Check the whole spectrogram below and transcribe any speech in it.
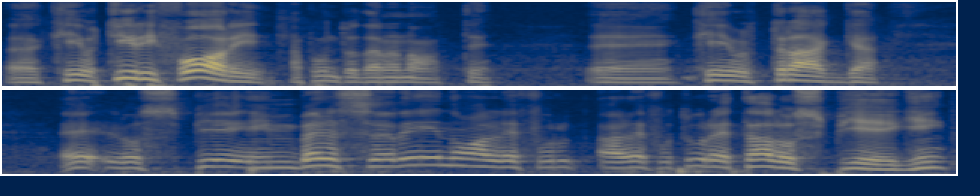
eh, che io tiri fuori appunto dalla notte, eh, che io tragga e lo spieghi in bel sereno alle, fu- alle future età lo spieghi,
